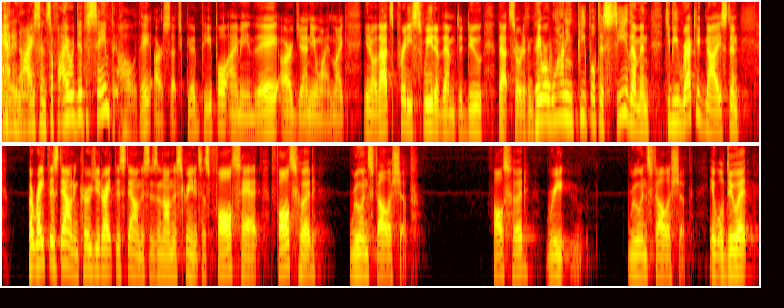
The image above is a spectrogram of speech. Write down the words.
Ananias and Sapphira did the same thing. Oh, they are such good people. I mean, they are genuine. Like, you know, that's pretty sweet of them to do that sort of thing. They were wanting people to see them and to be recognized. And but write this down. I encourage you to write this down. This isn't on the screen. It says falsehood, falsehood ruins fellowship. Falsehood re- ruins fellowship. It will do it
